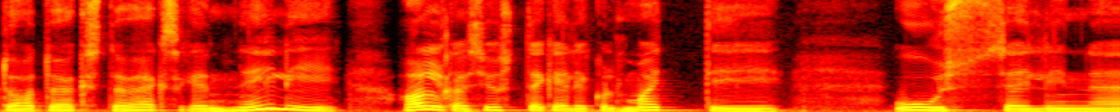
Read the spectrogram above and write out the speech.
tuhat üheksasada üheksakümmend neli, algas just tegelikult Mati uus selline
